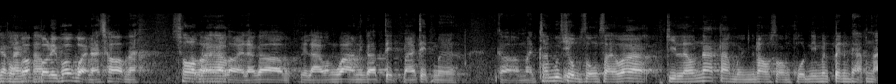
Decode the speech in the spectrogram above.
ยังผไงมก็ครับ บริโภคบ่อยนะชอบนะ ชอบนะครับ อร่อยแล้วก็เวลาว่างๆนี่ก็ติดไม้ติดมือก็มาจิบท่านผู้ชมสงสัยว่ากินแล้วหน้าตาเหมือนเราสองคนนี้มันเป็นแบบไหน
